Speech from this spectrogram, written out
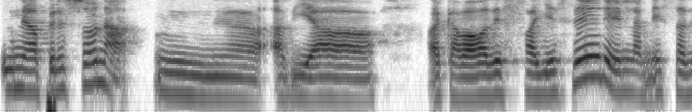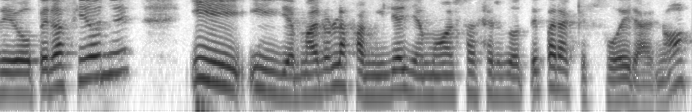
una persona mm, había acababa de fallecer en la mesa de operaciones y, llamaron, la familia llamó al sacerdote para que fuera, ¿no?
